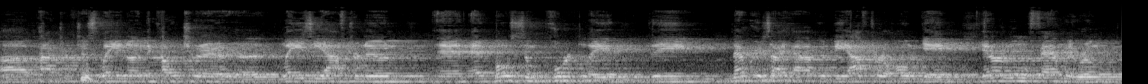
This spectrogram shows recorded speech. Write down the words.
uh, Patrick just laying on the couch on a, a lazy afternoon, and, and most importantly, the memories I have would be after a home game in our little family room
